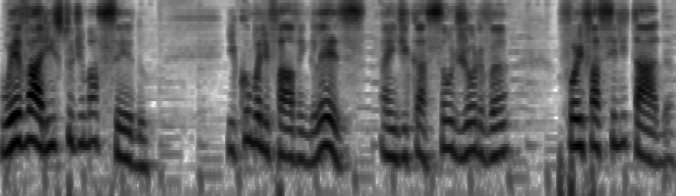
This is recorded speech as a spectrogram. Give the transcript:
o Evaristo de Macedo. E como ele falava inglês, a indicação de Jorvan foi facilitada.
